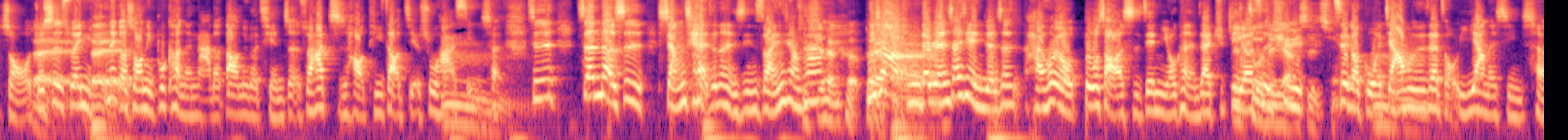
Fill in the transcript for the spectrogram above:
周，就是所以你那个时候你不可能拿得到那个签证，所以他只好提早结束他的行程。嗯其实真的是想起来真的很心酸。你想他你想你的人生，而且你人生还会有多少的时间，你有可能再去第二次去这个国家，嗯或者再走一样的行程，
